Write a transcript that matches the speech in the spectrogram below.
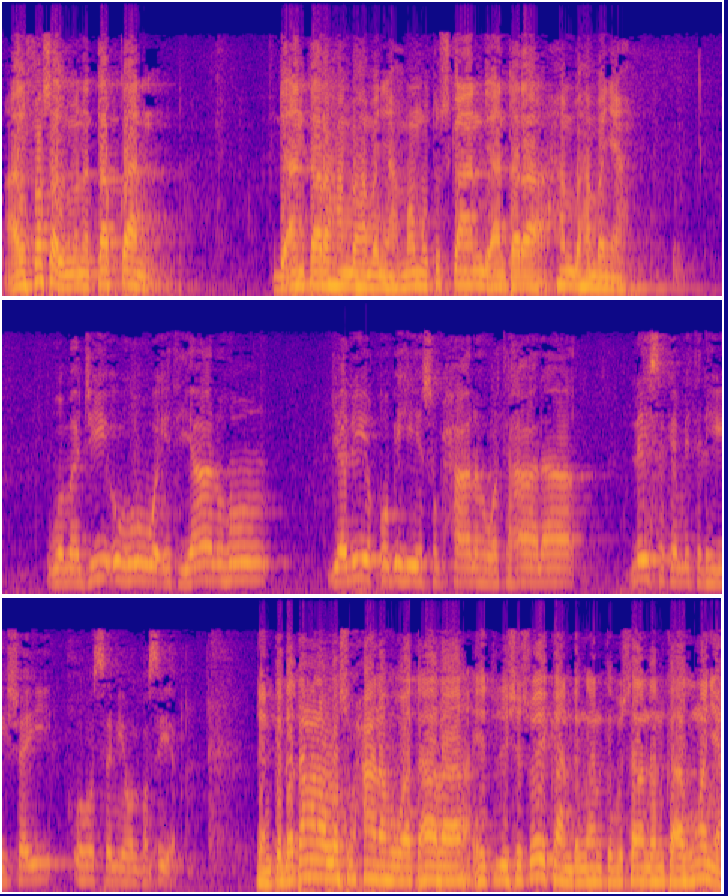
al-fasal menetapkan di antara hamba-hambanya memutuskan di antara hamba-hambanya. Wa maji'uhu wa ityanuhu yaliqu bihi subhanahu wa ta'ala laysa kamithlihi shay wa huwa as-sami'ul basir dan kedatangan Allah Subhanahu wa taala itu disesuaikan dengan kebesaran dan keagungannya.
